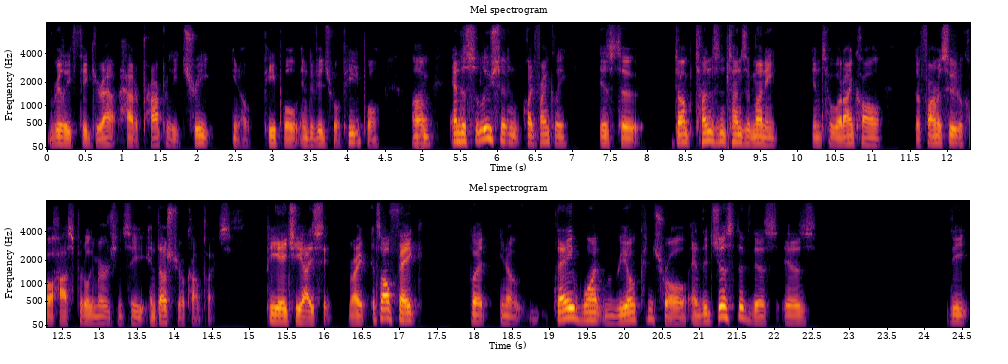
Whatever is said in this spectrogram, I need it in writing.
really figure out how to properly treat you know people individual people um, and the solution quite frankly is to dump tons and tons of money into what i call the pharmaceutical hospital emergency industrial complex pheic right it's all fake but you know they want real control and the gist of this is the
